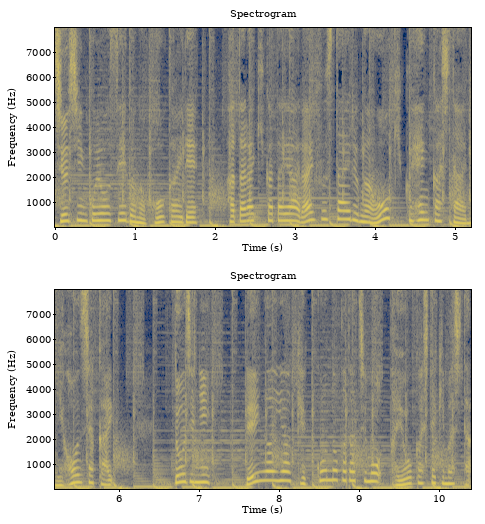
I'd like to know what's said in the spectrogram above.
終身雇用制度の崩壊で働き方やライフスタイルが大きく変化した日本社会。同時に恋愛や結婚の形も多様化してきました。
